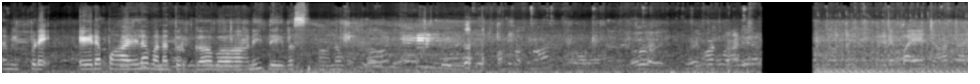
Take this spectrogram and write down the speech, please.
మనం ఇప్పుడే ఏడపాయల వనదుర్గా భవాని దేవస్థానం. ఏడపాయ జాతర.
